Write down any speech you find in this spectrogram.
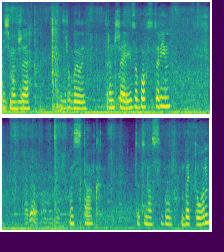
Ось ми вже зробили траншеї з обох сторін. Ось так. Тут у нас був бетон.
